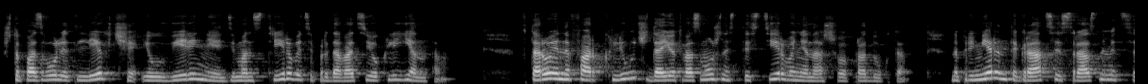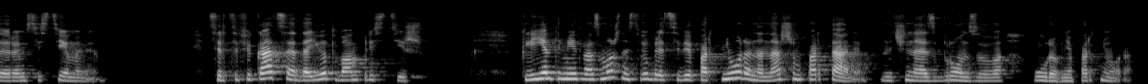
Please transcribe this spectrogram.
что позволит легче и увереннее демонстрировать и продавать ее клиентам. Второй NFR-ключ дает возможность тестирования нашего продукта, например, интеграции с разными CRM-системами. Сертификация дает вам престиж. Клиент имеет возможность выбрать себе партнера на нашем портале, начиная с бронзового уровня партнера.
